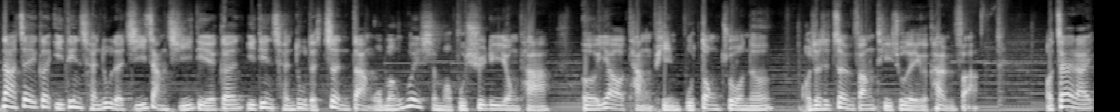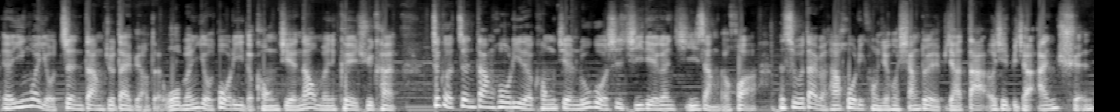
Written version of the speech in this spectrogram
那这个一定程度的急涨急跌跟一定程度的震荡，我们为什么不去利用它，而要躺平不动作呢？哦，这是正方提出的一个看法。哦，再来，呃，因为有震荡，就代表的我们有获利的空间。那我们可以去看这个震荡获利的空间，如果是急跌跟急涨的话，那是不是代表它获利空间会相对的比较大，而且比较安全？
